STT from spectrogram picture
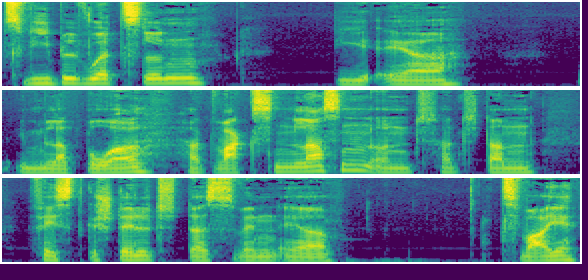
Zwiebelwurzeln, die er im Labor hat wachsen lassen und hat dann festgestellt, dass wenn er zwei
